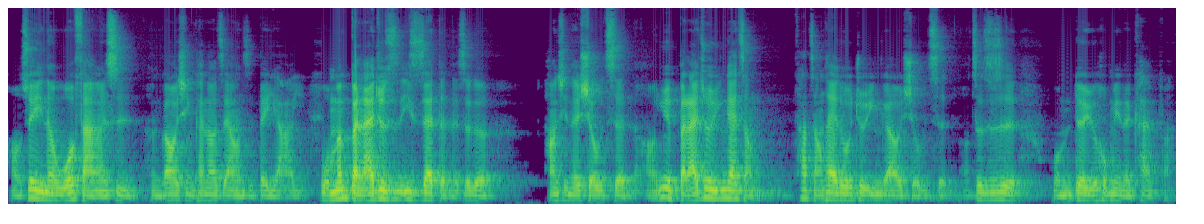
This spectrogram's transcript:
好，所以呢，我反而是很高兴看到这样子被压抑。我们本来就是一直在等着这个行情的修正的哈，因为本来就应该涨，它涨太多就应该要修正啊，这就是我们对于后面的看法。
